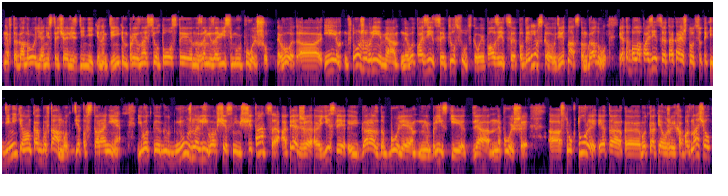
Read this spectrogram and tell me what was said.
в Таганроге, они встречались с Деникиным. Деникин произносил тосты за независимую Польшу. Вот. И в то же время вот позиция Пилсудского и позиция Подыревского в 2019 году, это была позиция такая, что все-таки Деникин, он как бы там, вот где-то в стороне. И вот э, нужно ли вообще с ним считаться? Опять же, э, если гораздо более близкие для Польши а, структуры, это, э, вот как я уже их обозначил,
